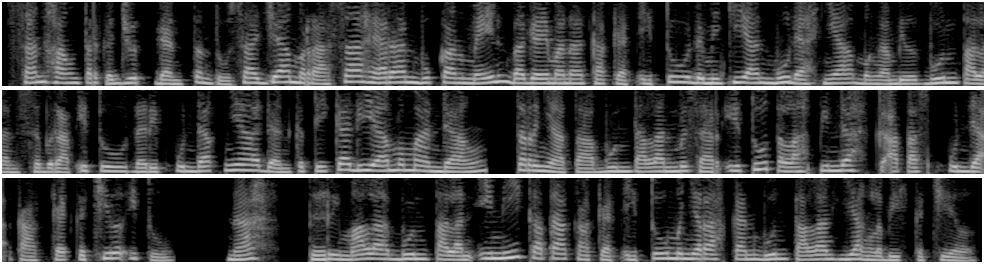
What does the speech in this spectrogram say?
San Hang terkejut dan tentu saja merasa heran bukan main bagaimana kakek itu demikian mudahnya mengambil buntalan seberat itu dari pundaknya dan ketika dia memandang, ternyata buntalan besar itu telah pindah ke atas pundak kakek kecil itu. Nah, terimalah buntalan ini kata kakek itu menyerahkan buntalan yang lebih kecil.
